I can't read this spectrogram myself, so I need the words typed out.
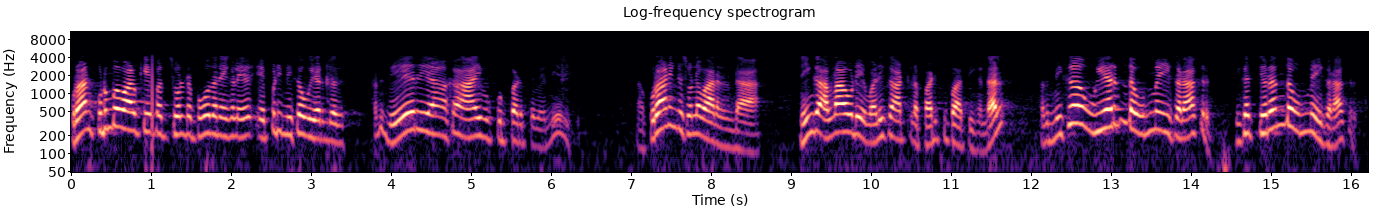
குரான் குடும்ப வாழ்க்கையை பத்தி சொல்ற போதனைகள் எப்படி மிக உயர்ந்தது? அது வேறையாக ஆய்வுக்குட்படுத்த வேண்டிய விஷயம். குரான் இங்க சொல்ல வாரேன்டா நீங்க அல்லாவுடைய வழிகாட்டுல படிச்சு பார்த்தீங்கன்றால் அது மிக உயர்ந்த உண்மைகளாக இருக்கு மிகச்சிறந்த உண்மைகளாக இருக்கு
